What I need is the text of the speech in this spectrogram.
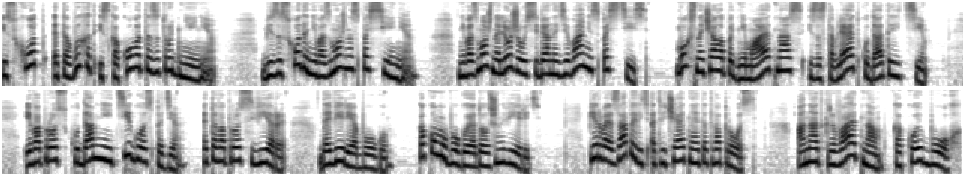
Исход – это выход из какого-то затруднения. Без исхода невозможно спасение – Невозможно лежа у себя на диване спастись. Бог сначала поднимает нас и заставляет куда-то идти. И вопрос «Куда мне идти, Господи?» – это вопрос веры, доверия Богу. Какому Богу я должен верить? Первая заповедь отвечает на этот вопрос. Она открывает нам, какой Бог.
